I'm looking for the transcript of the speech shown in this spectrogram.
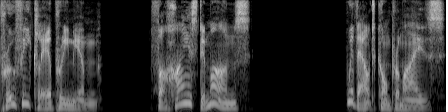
ProfiClear Premium. For highest demands, without compromise.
